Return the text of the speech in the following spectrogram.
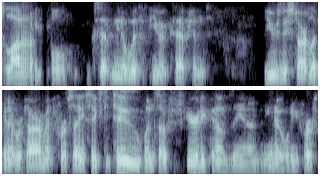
A lot of people, except you know, with a few exceptions, usually start looking at retirement for say 62 when Social Security comes in. You know, when you first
